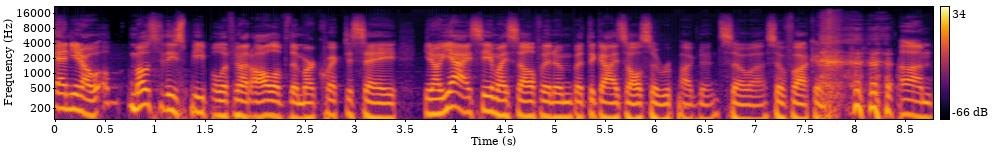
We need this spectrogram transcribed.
And you know, most of these people, if not all of them, are quick to say, you know, yeah, I see myself in him, but the guy's also repugnant, so uh, so fuck him. um,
